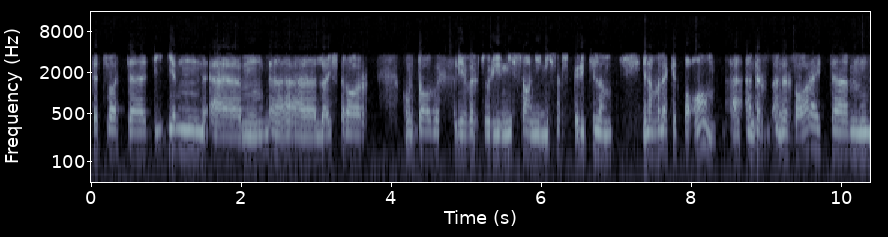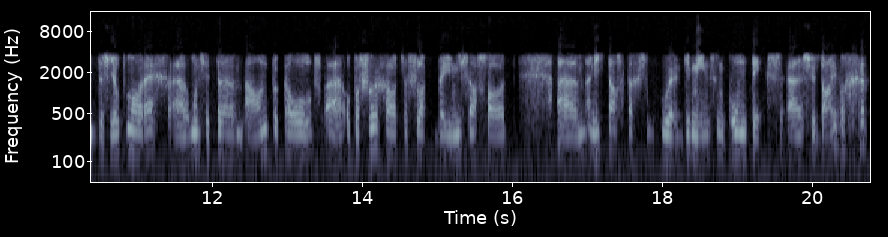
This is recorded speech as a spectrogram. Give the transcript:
dit wat uh, die een ehm um, uh luisteraar kommentaar gelewer oor die die Unisa kurrikulum en dan wil ek dit beamoen. Uh, in der in der waarheid ehm um, dis heeltemal reg. Uh, ons het 'n um, handboek al uh, op 'n voorgraadse vlak by Unisa gehad ehm um, in die 80s oor die mens in konteks. Uh, so daai begrip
